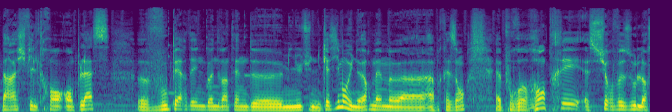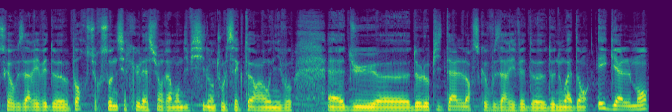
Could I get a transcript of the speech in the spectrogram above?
barrage filtrant en place. Vous perdez une bonne vingtaine de minutes, une, quasiment une heure même à, présent, pour rentrer sur Vesoul lorsque vous arrivez de Port-sur-Saône. Circulation vraiment difficile dans tout le secteur hein, au niveau du, de l'hôpital lorsque vous arrivez de, de également.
